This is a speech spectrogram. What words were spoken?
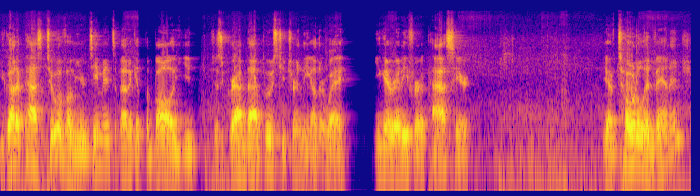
You got it past two of them. Your teammate's about to get the ball. You just grab that boost, you turn the other way. You get ready for a pass here. You have total advantage.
